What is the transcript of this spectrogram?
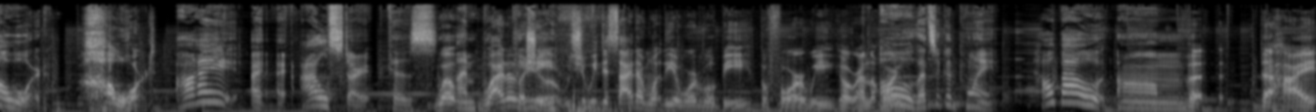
Award. Howard. I, I, I I'll start because Well, I'm why don't pushy. you? Should we decide on what the award will be before we go around the horn? Oh, that's a good point. How about um? The the high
